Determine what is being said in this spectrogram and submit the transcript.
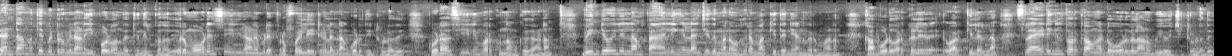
രണ്ടാമത്തെ ബെഡ്റൂമിലാണ് ഇപ്പോൾ വന്നെത്തി നിൽക്കുന്നത്. ഒരു മോഡേൺ സ്റ്റൈലിലാണ് ഇവിടെ പ്രൊഫൈൽ ലൈറ്റുകളെല്ലാം കൊടുത്തിട്ടുള്ളത്. കൂടാതെ സീലിംഗ് വർക്കും നമുക്ക് കാണാം. വിൻഡോയിലെല്ലാം പാനലിംഗ് എല്ലാം ചെയ്ത് മനോഹരമാക്കി തന്നെയാണ് നിർമ്മാണം. കബോർഡ് വർക്കുകളിൽ വർക്കിലെല്ലാം സ്ലൈഡിങ്ങിൽ തുറക്കാവുന്ന ഡോറുകളാണ് ഉപയോഗിച്ചിട്ടുള്ളത്.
